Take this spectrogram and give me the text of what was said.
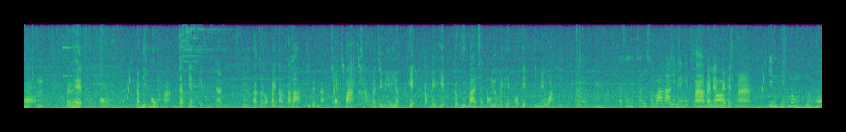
หอม ไม่เผ็ดหอมน้ำพริกหนุ่มอะจะเสี่ยงเผ็ดเหมือนกัน อืม ถ้าเกิดว่าไปตามตลาดที่เป็นแบบของฝากค่ะ มันจะมีให้เลือกเผ็ดกับไม่เผ็ด ก็คือบ้านฉันต้องเลือกไม่เผ็ดเพราะเผ็ดกินไม่ไหวอืมอืมแต่ฉันฉันฉันว่าร้านนี้ไม่เผ็ดอ่ามากไม่เน้นแล้วก็ไม่เผ็ดมากกลิ่นพริกหนุ่มคือหอ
